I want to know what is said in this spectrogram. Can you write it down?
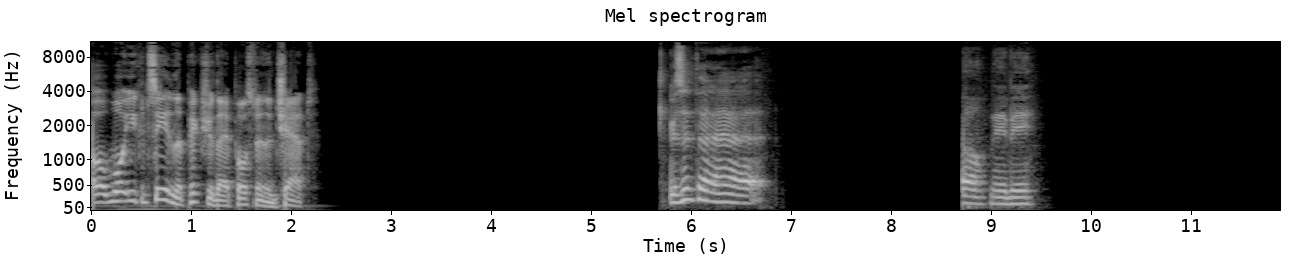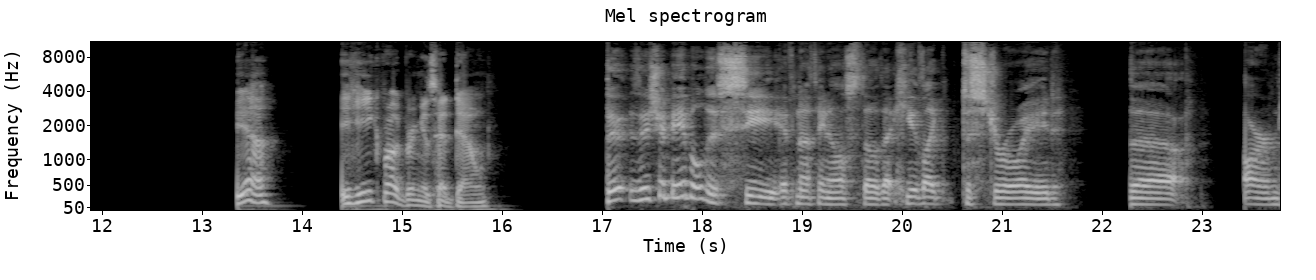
Oh well, you can see in the picture that I posted in the chat. Isn't that? Oh, maybe. Yeah, he could probably bring his head down. They, they should be able to see, if nothing else, though, that he like destroyed the arm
